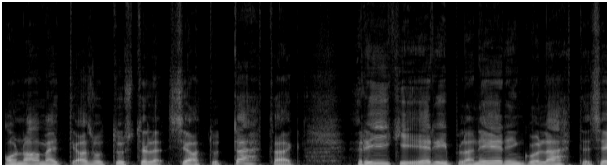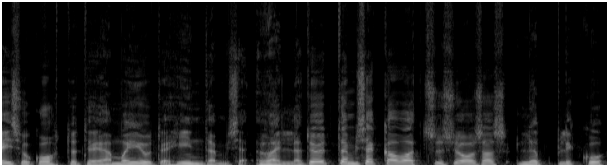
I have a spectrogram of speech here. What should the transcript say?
on ametiasutustele seatud tähtaeg riigi eriplaneeringu lähteseisukohtade ja mõjude hindamise väljatöötamise kavatsuse osas lõpliku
